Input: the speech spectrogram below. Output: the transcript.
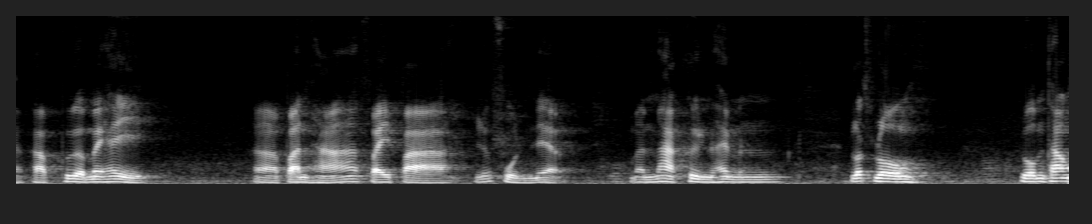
นะครับเพื่อไม่ให้อาปัญหาไฟป่าหรือฝุ่นเนี่ยมันมากขึ้นให้มัน ลดลง รวมทั้ง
